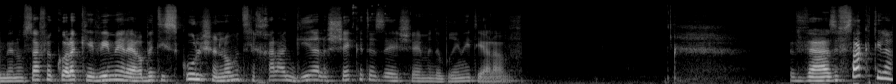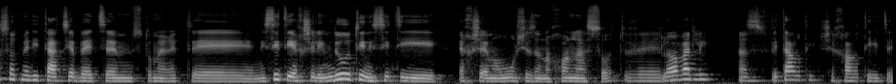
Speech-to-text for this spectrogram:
ובנוסף לכל הכאבים האלה, הרבה תסכול שאני לא מצליחה להגיע לשקט הזה שהם מדברים איתי עליו. ואז הפסקתי לעשות מדיטציה בעצם, זאת אומרת, אה, ניסיתי איך שלימדו אותי, ניסיתי איך שהם אמרו שזה נכון לעשות, ולא עבד לי, אז ויתרתי, שחררתי את זה.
